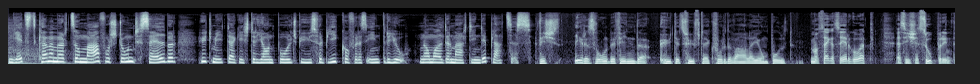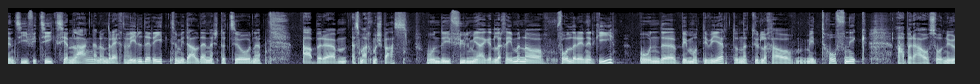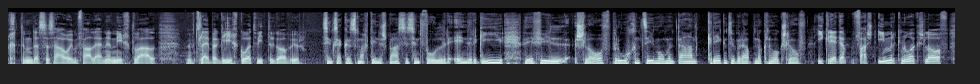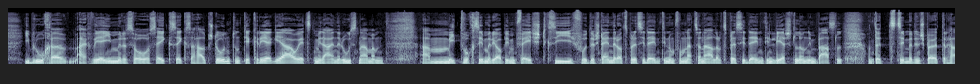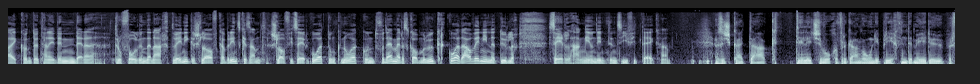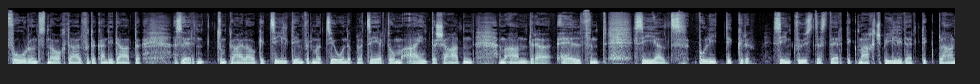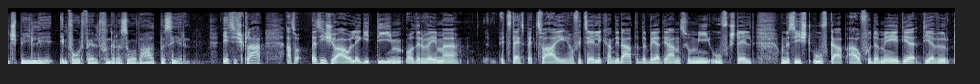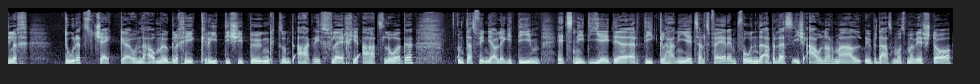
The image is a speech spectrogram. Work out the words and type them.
Und jetzt kommen wir zum Mann vor Stunde selber. Heute Mittag ist der Jan Pult bei uns vorbeigekommen für ein Interview. Nochmal der Martin de Platzes. Wie ist Ihr Wohlbefinden heute jetzt fünf Tage vor der Wahl, Jan Pult? Ich muss sagen, sehr gut. Es war eine super intensive Zeit, ein langer und recht wilder Ritt mit all diesen Stationen. Aber ähm, es macht mir Spaß und ich fühle mich eigentlich immer noch voller Energie und äh, bin motiviert und natürlich auch mit Hoffnung, aber auch so nüchtern, dass es auch im Falle einer Nichtwahl das Leben gleich gut weitergehen würde. Sie haben gesagt, es macht Ihnen Spaß, Sie sind voller Energie. Wie viel Schlaf brauchen Sie momentan? Kriegen Sie überhaupt noch genug Schlaf? Ich kriege fast immer genug Schlaf. Ich brauche eigentlich wie immer so sechs, sechseinhalb Stunden und die kriege ich auch. Jetzt mit einer Ausnahme. Am, am Mittwoch sind wir ja beim Fest von der Ständeratspräsidentin und vom Nationalratspräsidenten in Liestel und in Basel. Und dort sind wir dann später heimgekommen und dort habe ich dann in der darauffolgenden Nacht weniger Schlaf gehabt. Aber insgesamt schlafe ich sehr gut und genug und von dem her, es geht mir wirklich gut, auch wenn ich natürlich sehr lange und intensive Tage habe. Es ist kein Tag die letzte Woche vergangen ohne Berichte in den Medien über Vor- und Nachteile der Kandidaten. Es werden zum Teil auch gezielte Informationen platziert, um einen schaden, am anderen helfen. Sie als Politiker sind gewusst, dass derartige Machtspiele, derartige Planspiele im Vorfeld von einer so Wahl passieren. Es ist klar. Also es ist ja auch legitim, oder, wenn man jetzt die SP zwei offizielle Kandidaten, der Beat Jans und mich, aufgestellt. Und es ist die Aufgabe auch der Medien, die wirklich durchzuchecken und auch mögliche kritische Punkte und Angriffsflächen anzuschauen. Und das finde ich auch legitim. Jetzt nicht jeden Artikel habe ich jetzt als fair empfunden, aber das ist auch normal. Über das muss man wie stehen.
